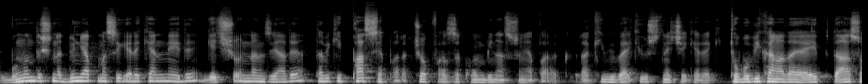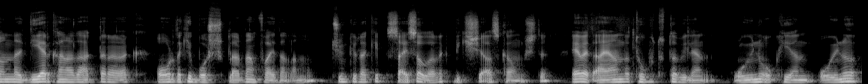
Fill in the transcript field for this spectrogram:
Bunun dışında dün yapması gereken neydi? Geçiş oyundan ziyade tabii ki pas yaparak, çok fazla kombinasyon yaparak, rakibi belki üstüne çekerek, topu bir kanada yayıp daha sonra diğer kanada aktararak oradaki boşluklardan faydalanmak. Çünkü rakip sayısal olarak bir kişi az kalmıştı. Evet ayağında topu tutabilen, oyunu okuyan, oyunu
